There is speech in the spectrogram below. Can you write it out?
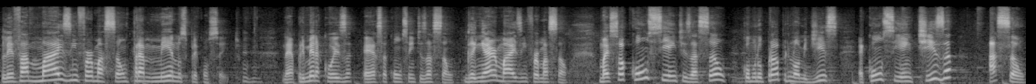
levar mais informação para menos preconceito. Uhum. Né? A primeira coisa é essa conscientização, ganhar mais informação. Mas só conscientização, como no próprio nome diz, é conscientiza ação.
